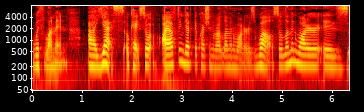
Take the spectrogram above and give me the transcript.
with lemon? Uh, yes. Okay. So I often get the question about lemon water as well. So lemon water is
